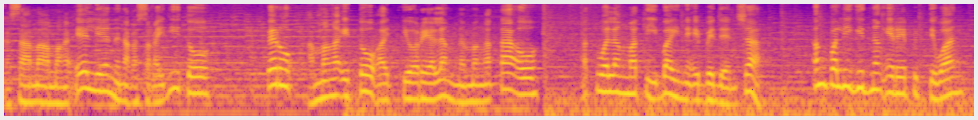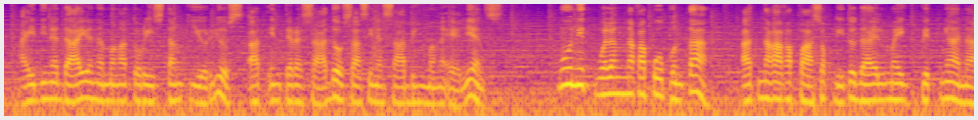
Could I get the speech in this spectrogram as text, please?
kasama ang mga alien na nakasakay dito pero ang mga ito ay teorya lang ng mga tao at walang matibay na ebidensya. Ang paligid ng Area 51 ay dinadayo ng mga turistang curious at interesado sa sinasabing mga aliens. Ngunit walang nakapupunta at nakakapasok dito dahil mahigpit nga na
